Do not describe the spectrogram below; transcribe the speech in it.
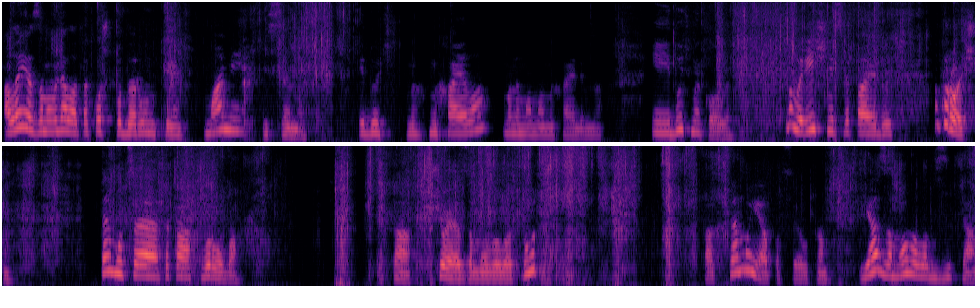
Але я замовляла також подарунки мамі і сину. Ідуть Мих- Михайла, в мене мама Михайлівна, і йдуть Миколи. Новорічні свята йдуть. Ну, коротше, тему це така хвороба. Так, що я замовила тут? Так, це моя посилка. Я замовила взуття.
